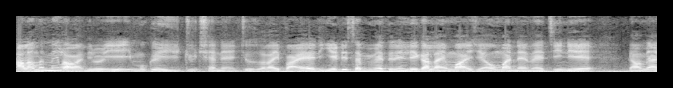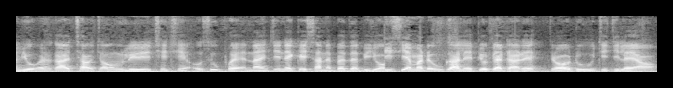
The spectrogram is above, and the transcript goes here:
အားလုံးပဲမင်္ဂလာပါမျိုးတို့ရေမူကင် YouTube channel ကြိုဆိုလိုက်ပါရယ်ဒီနေ့တက်ဆက်ပေးမယ့်သတင်းလေးက line မှာရန်အောင်မှာနာမည်ကြည့်နေတဲ့ညောင်မြမျိုးအထက်က6ចောင်းလူလေးတွေချင်းချင်းအုပ်စုဖွဲ့အနိုင်ကျင့်တဲ့ကိစ္စနဲ့ပတ်သက်ပြီးတော့ DCM တအုပ်ကလည်းပြောပြထားတယ်ကျွန်တော်တို့ကြည့်ကြည့်လိုက်အောင်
